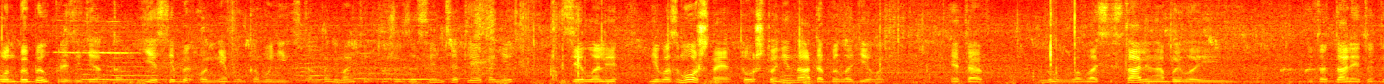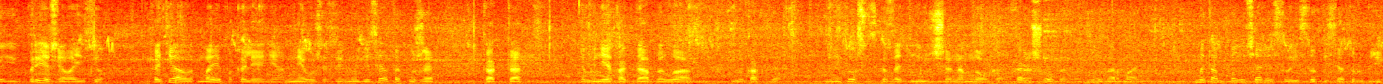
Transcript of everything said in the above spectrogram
Он бы был президентом, если бы он не был коммунистом. Понимаете, вот уже за 70 лет они сделали невозможное, то, что не надо было делать. Это ну, во власти Сталина было и, и так далее, и, так далее, и Брежнева, и все. Хотя вот мое поколение, мне уже 70 уже как-то, мне тогда было, ну как-то, не то что сказать лучше намного, хорошо было, ну нормально. Мы там получали свои 150 рублей,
